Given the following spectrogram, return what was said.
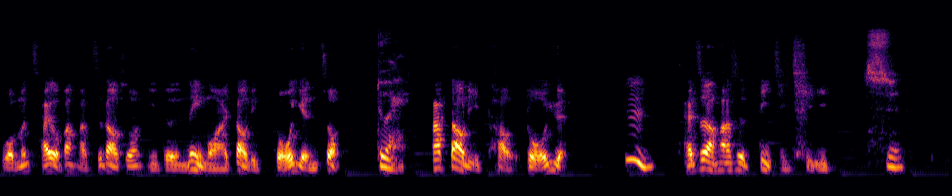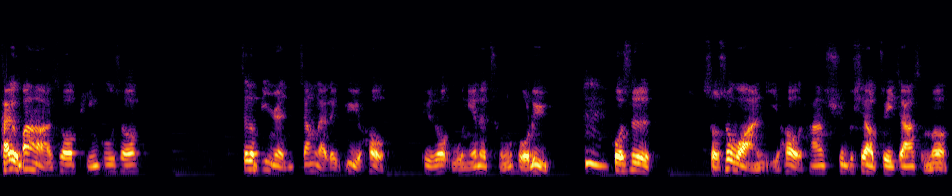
我们才有办法知道说你的内膜癌到底多严重，对，他到底跑多远，嗯，才知道他是第几期，是，才有办法说评估说这个病人将来的预后，比如说五年的存活率，嗯，或是。手术完以后，他需不需要追加什么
